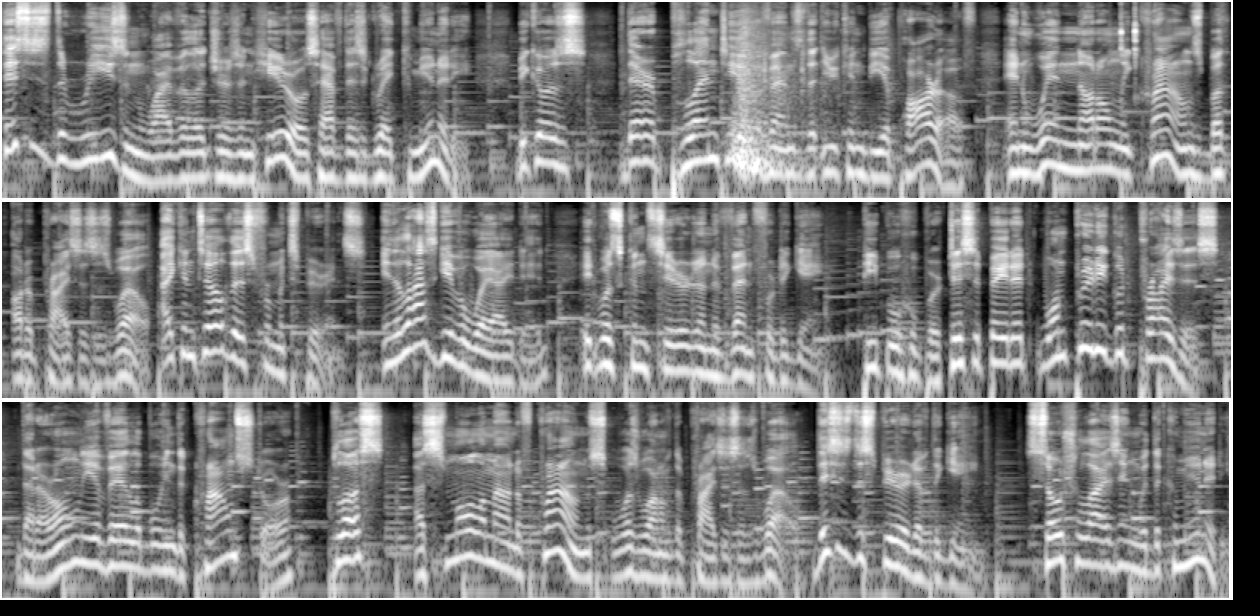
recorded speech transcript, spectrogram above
this is the reason why villagers and heroes have this great community, because there are plenty of events that you can be a part of and win not only crowns but other prizes as well. I can tell this from experience. In the last giveaway I did, it was considered an event for the game. People who participated won pretty good prizes that are only available in the crown store, plus a small amount of crowns was one of the prizes as well. This is the spirit of the game. Socializing with the community.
